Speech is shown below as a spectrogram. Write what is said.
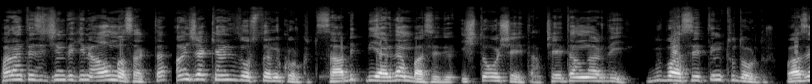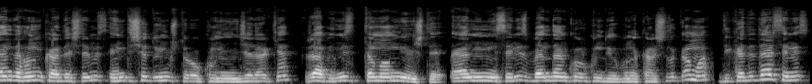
parantez içindekini almasak da ancak kendi dostlarını korkut. Sabit bir yerden bahsediyor. İşte o şeytan. Şeytanlar değil. Bu bahsettiğim Tudor'dur. Bazen de hanım kardeşlerimiz endişe duymuştur o konuyu incelerken. Rabbimiz tamamlıyor işte. Eğer müminseniz benden korkun diyor buna karşılık ama dikkat ederseniz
